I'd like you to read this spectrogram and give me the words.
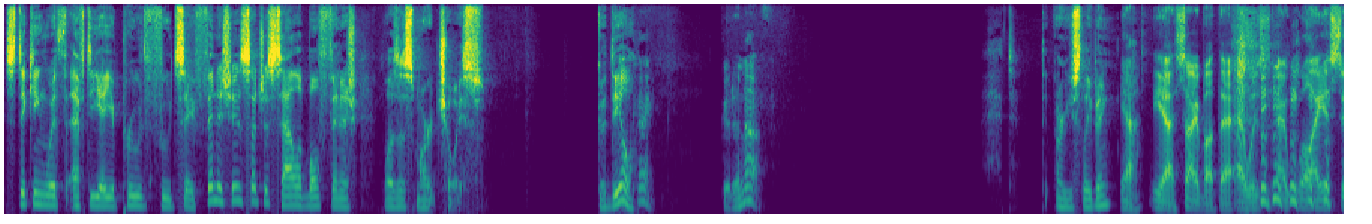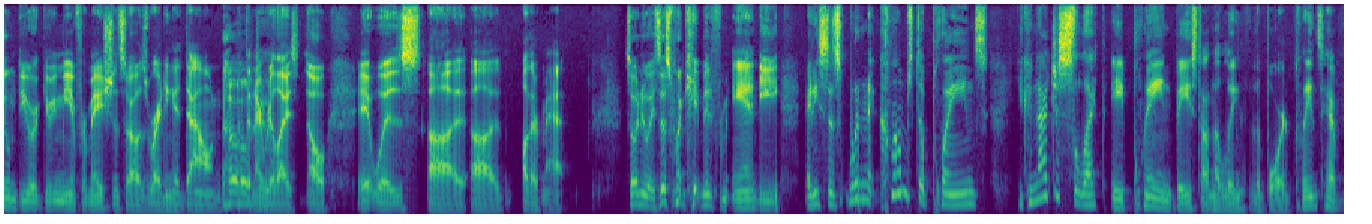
Sticking with FDA approved food safe finishes such as salad bowl finish was a smart choice. Good deal. Okay, good enough. Matt, Are you sleeping? Yeah, yeah. Sorry about that. I was I, well. I assumed you were giving me information, so I was writing it down. Oh, but then I realized no, it was uh, uh, other Matt. So, anyways, this one came in from Andy, and he says, when it comes to planes, you cannot just select a plane based on the length of the board. Planes have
